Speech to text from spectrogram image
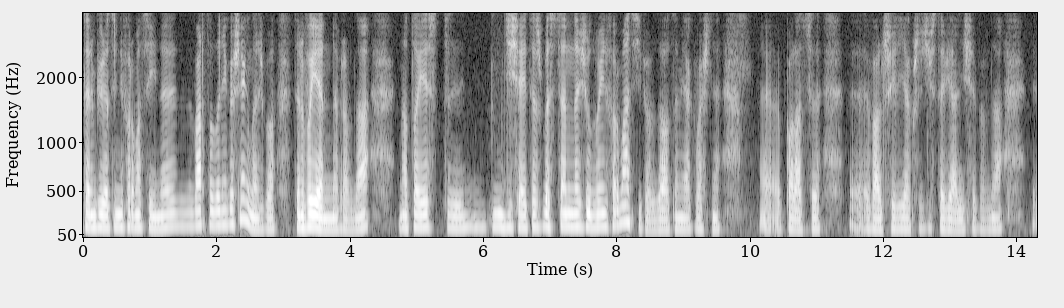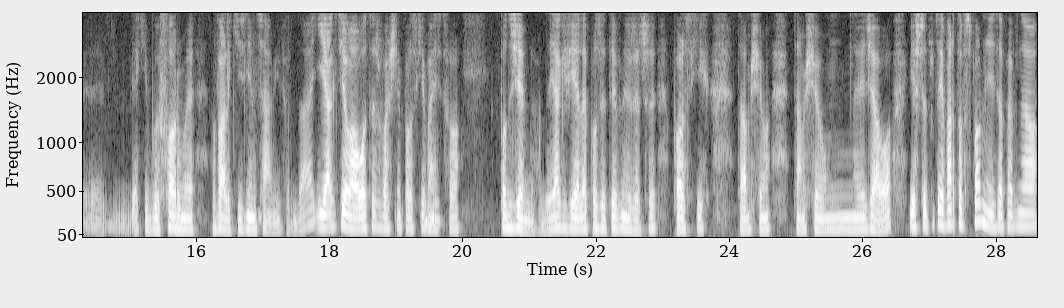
ten biuletyn informacyjny, warto do niego sięgnąć, bo ten wojenny, prawda, no to jest y, dzisiaj też bezcenne źródło informacji, prawda, o tym jak właśnie Polacy e, walczyli, jak przeciwstawiali się, prawda, e, jakie były formy walki z Niemcami, prawda, i jak działało też właśnie polskie państwo podziemne, prawda? jak wiele pozytywnych rzeczy polskich tam się, tam się mm, działo. Jeszcze tutaj warto wspomnieć zapewne o,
